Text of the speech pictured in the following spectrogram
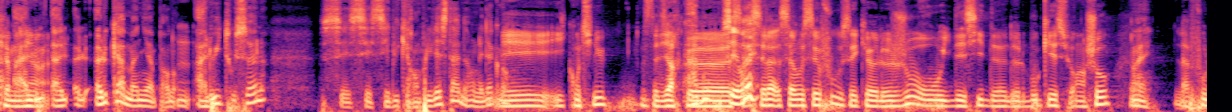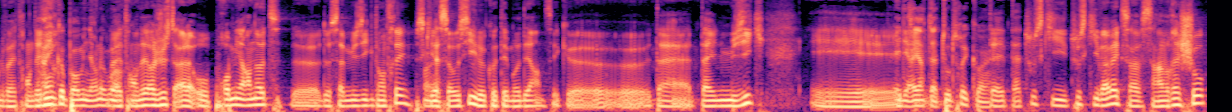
Hulkamania, lui- à- Hulkamania, pardon, Mm. à lui tout seul, c'est- lui qui a rempli les stades, on est d'accord Mais il continue. C'est-à-dire Ah que bon, c'est là, ça c'est fou, c'est que le jour où il décide de, le booker sur un show, Ouais. la foule va être en délire. Rien que pour venir le va voir. être en délire juste à la- aux premières notes de, de sa musique d'entrée. Parce qu'il y Ouais. a ça aussi, le côté moderne. C'est que euh, t'as as une musique et, Et derrière, tu as tout le truc. quoi. t'as t'as tout, ce qui, tout ce qui va avec. C'est un vrai show,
